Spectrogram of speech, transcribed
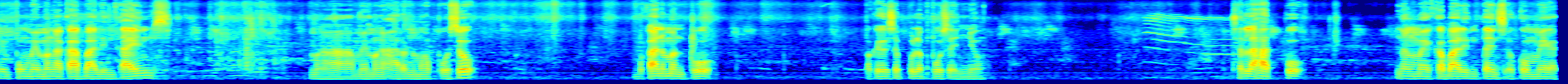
Yung pong may mga ka-Valentines, mga, may mga araw ng mga puso. Baka naman po, pakiusap po lang po sa inyo. Sa lahat po ng may ka-Valentines o kung may,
